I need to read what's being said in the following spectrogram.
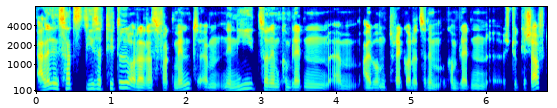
allerdings hat dieser Titel oder das Fragment ähm, nie zu einem kompletten ähm, Albumtrack oder zu einem kompletten äh, Stück geschafft.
